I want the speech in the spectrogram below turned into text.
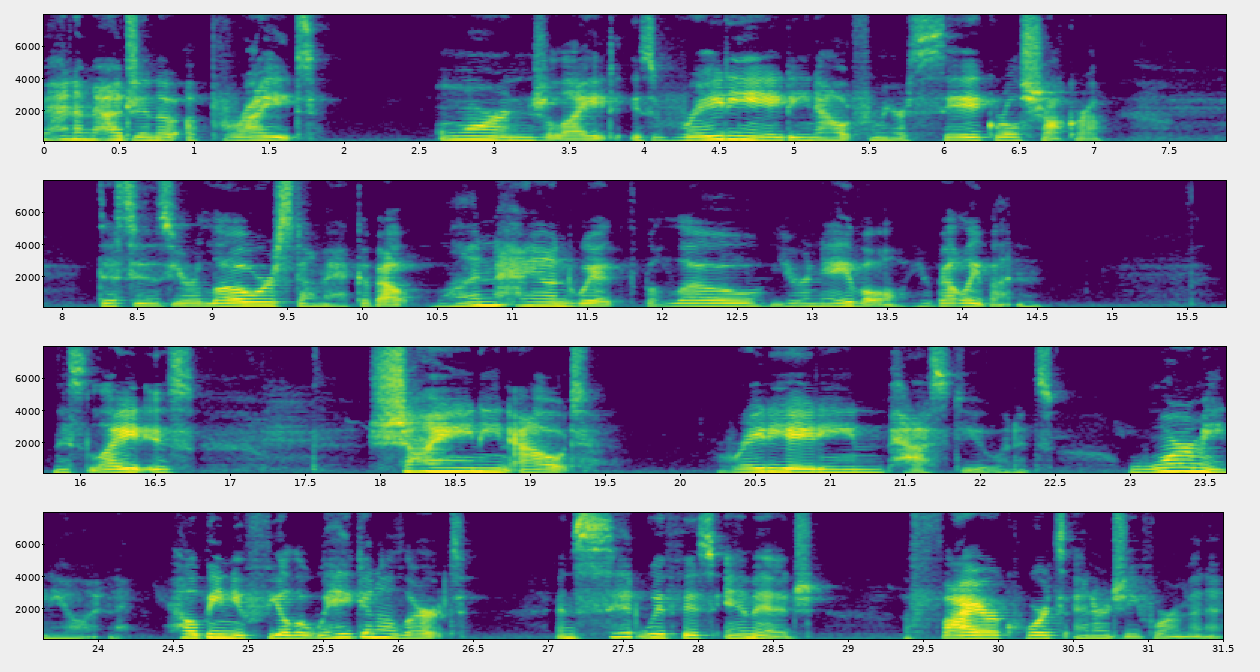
Then imagine a, a bright orange light is radiating out from your sacral chakra. This is your lower stomach, about one hand width below your navel, your belly button. This light is shining out, radiating past you, and it's warming you and helping you feel awake and alert. And sit with this image fire quartz energy for a minute.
